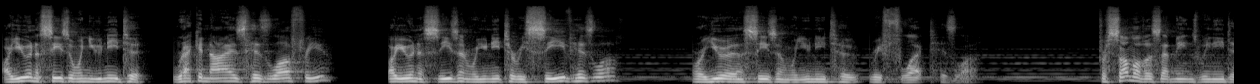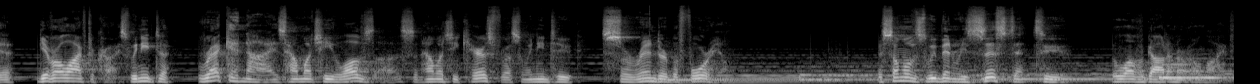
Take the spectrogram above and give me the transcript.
Are you in a season when you need to recognize his love for you? Are you in a season where you need to receive his love? Or you are in a season where you need to reflect his love? For some of us, that means we need to give our life to Christ. We need to recognize how much he loves us and how much he cares for us, and we need to surrender before him. For some of us, we've been resistant to the love of God in our own life,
